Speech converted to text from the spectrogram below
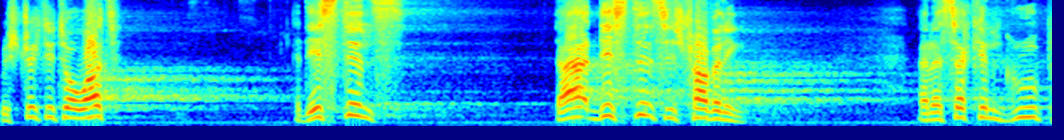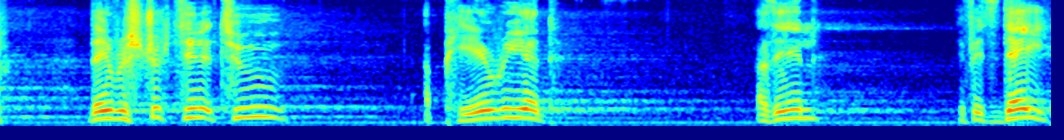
Restricted to a what? A distance. That distance is traveling. And a second group, they restricted it to a period. As in, if it's day,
